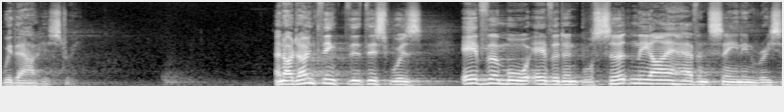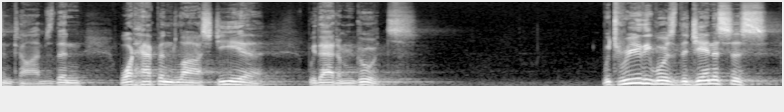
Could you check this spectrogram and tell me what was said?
with our history. And I don't think that this was ever more evident, well, certainly I haven't seen in recent times, than what happened last year with Adam Goodes, which really was the genesis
